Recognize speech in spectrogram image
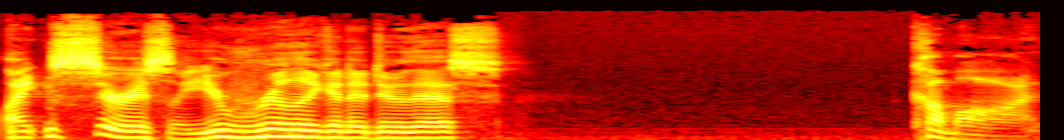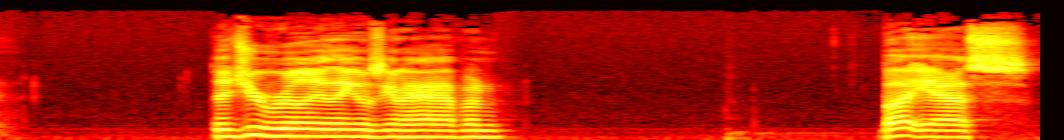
Like, seriously, you're really going to do this? Come on. Did you really think it was going to happen? But yes,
